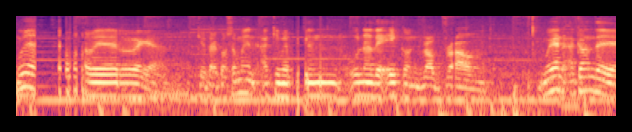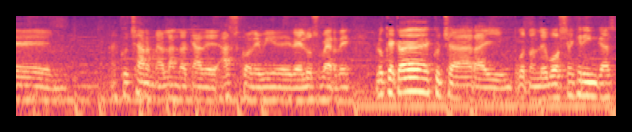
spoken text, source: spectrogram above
Muy bien, vamos a ver eh, ¿Qué otra cosa? Muy bien, aquí me piden una de Akon Drop Brown. Muy bien, acaban de escucharme hablando acá de asco de vida y de luz verde. Lo que acabo de escuchar ahí un poco de voces gringas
